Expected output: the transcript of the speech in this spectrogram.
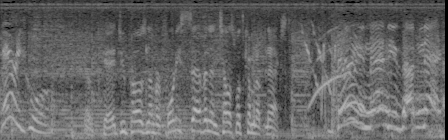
Very cool. Okay, do pose number 47 and tell us what's coming up next. Billy and Mandy's up next.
